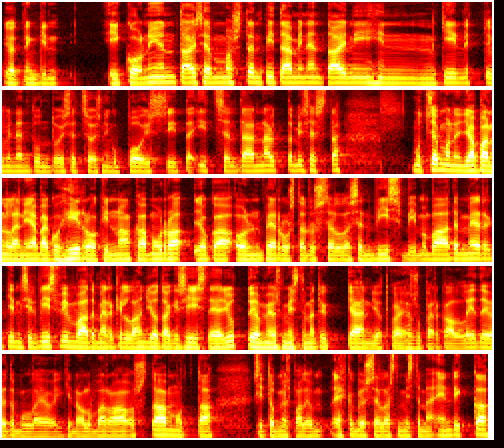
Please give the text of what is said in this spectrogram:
jotenkin ikonien tai semmoisten pitäminen tai niihin kiinnittyminen tuntuisi, että se olisi niin pois siitä itseltään näyttämisestä. Mutta semmoinen japanilainen jäbä kuin Hiroki Nakamura, joka on perustanut sellaisen Visvim-vaatemerkin. Sillä Visvim-vaatemerkillä on jotakin siistejä juttuja myös, mistä mä tykkään, jotka on ihan superkalliita, joita mulla ei ole ikinä ollut varaa ostaa, mutta sitten on myös paljon ehkä myös sellaista, mistä mä en dikkaa.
